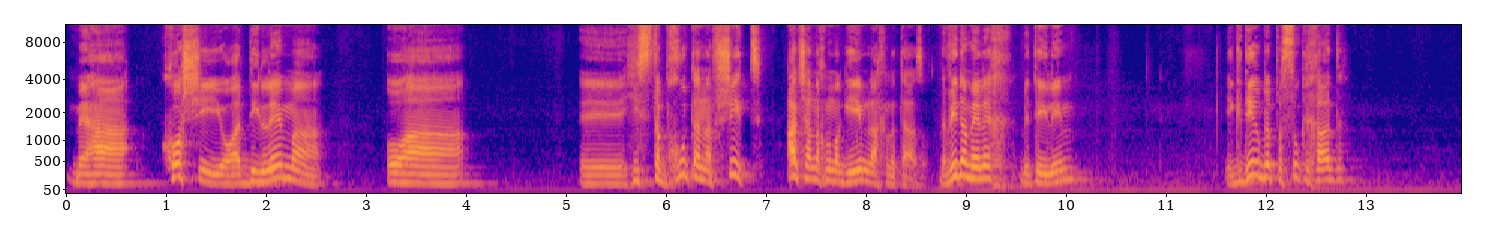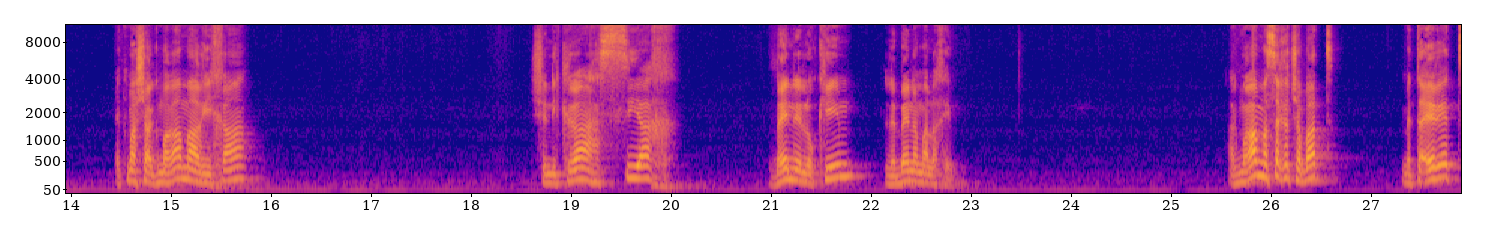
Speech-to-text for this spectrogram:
מהקושי או הדילמה או ההסתבכות הנפשית עד שאנחנו מגיעים להחלטה הזאת. דוד המלך בתהילים הגדיר בפסוק אחד את מה שהגמרא מעריכה שנקרא השיח בין אלוקים לבין המלאכים. הגמרא במסכת שבת מתארת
